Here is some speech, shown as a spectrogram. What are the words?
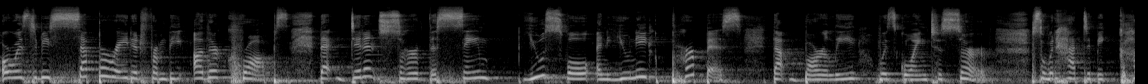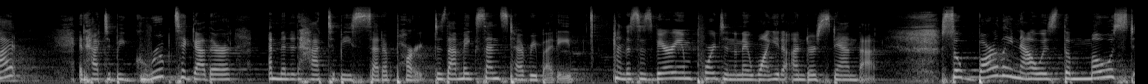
or was to be separated from the other crops that didn't serve the same useful and unique purpose that barley was going to serve. So it had to be cut, it had to be grouped together, and then it had to be set apart. Does that make sense to everybody? And this is very important, and I want you to understand that. So, barley now is the most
